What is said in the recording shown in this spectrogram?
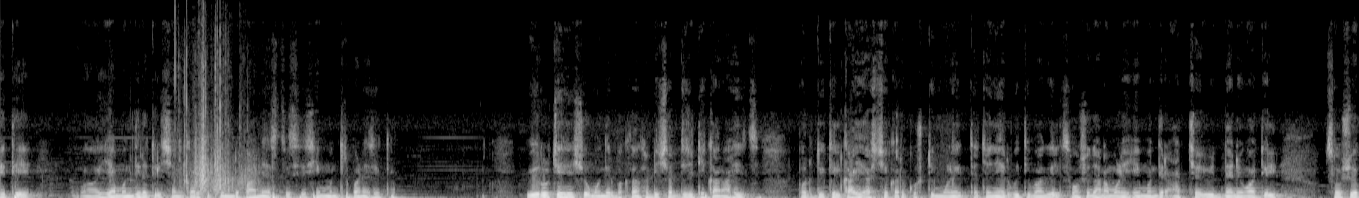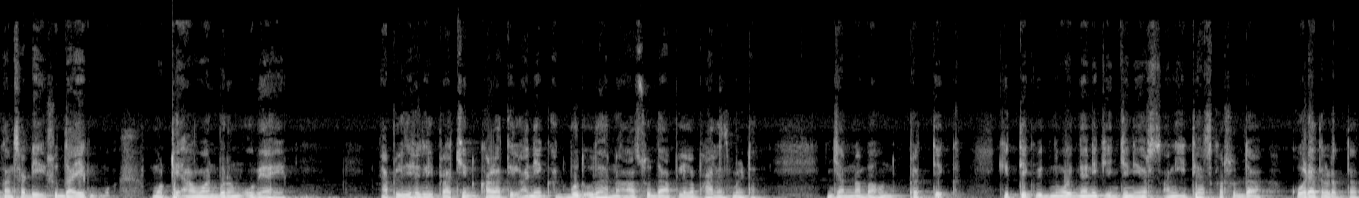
येथे या मंदिरातील शंकराचे पिंड पाहण्यास तसेच हे मंदिर पाहण्यास येतात. वेरूळचे हे शिवमंदिर भक्तांसाठी श्रद्धेचे ठिकाण आहेच परंतु येथील काही आश्चर्यकारक गोष्टीमुळे त्याच्या निर्मितीमागील संशोधनामुळे हे मंदिर आजच्या विज्ञान युगातील संशोधकांसाठी सुद्धा एक मोठे आव्हान बनून उभे आहे. आपल्या देशातील प्राचीन काळातील अनेक अद्भुत उदाहरणं आजसुद्धा आपल्याला पाहायलाच मिळतात. ज्यांना पाहून प्रत्येक कित्येक विज्ञ वैज्ञानिक इंजिनियर्स आणि इतिहासकारसुद्धा कोड्यात अडकतात.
